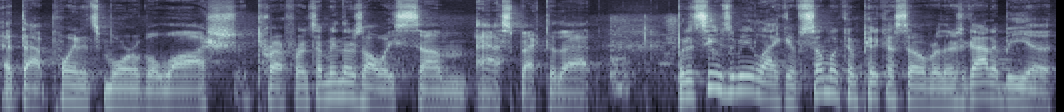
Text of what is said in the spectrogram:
at that point it's more of a wash preference? I mean, there's always some aspect of that, but it seems to me like if someone can pick us over, there's got to be a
